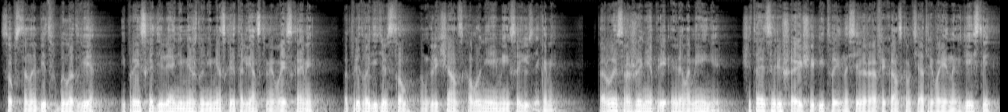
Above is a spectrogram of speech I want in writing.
Собственно, битв было две, и происходили они между немецко-итальянскими войсками под предводительством англичан с колониями и союзниками. Второе сражение при Эль-Аламейне считается решающей битвой на Североафриканском театре военных действий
